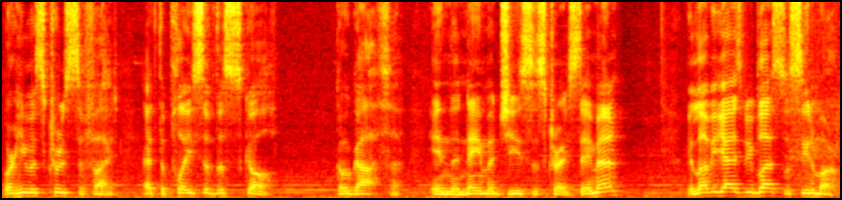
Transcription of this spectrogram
where he was crucified at the place of the skull, Golgotha, in the name of Jesus Christ. Amen. We love you guys. Be blessed. We'll see you tomorrow.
